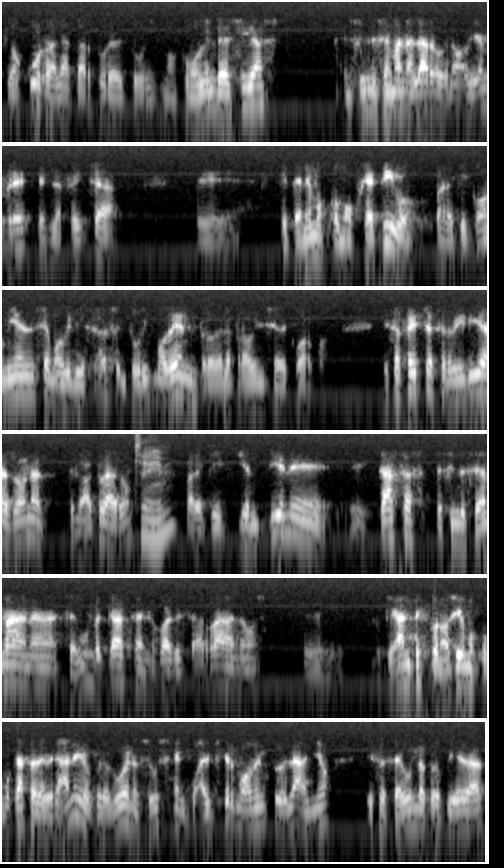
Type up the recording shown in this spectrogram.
que ocurra la apertura del turismo. Como bien decías, el fin de semana largo de noviembre es la fecha eh, que tenemos como objetivo para que comience a movilizarse el turismo dentro de la provincia de Córdoba. Esa fecha serviría, Jonah, te lo aclaro, para que quien tiene eh, casas de fin de semana, segunda casa en los valles serranos, eh, lo que antes conocíamos como casa de veraneo, pero que bueno, se usa en cualquier momento del año, esa segunda propiedad,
